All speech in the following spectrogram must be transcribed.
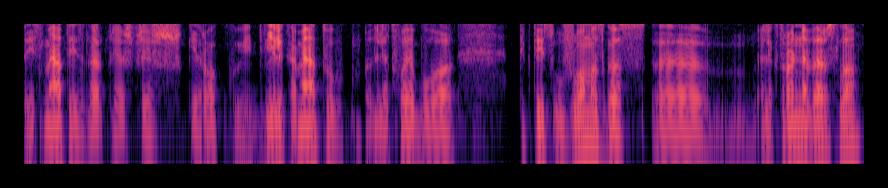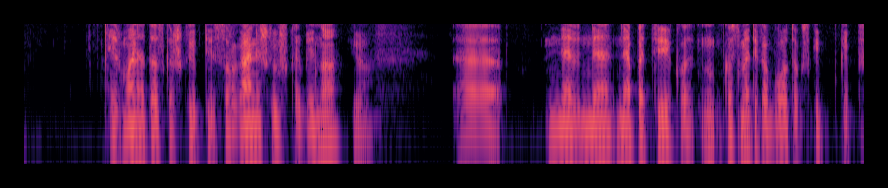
Tais metais dar prieš, prieš gerokai 12 metų Lietuvoje buvo tik tais užuomasgos e, elektroninio verslo ir mane tas kažkaip tais organiškai užkabino. Jo. E, ne, ne, ne pati nu, kosmetika buvo toks kaip, kaip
